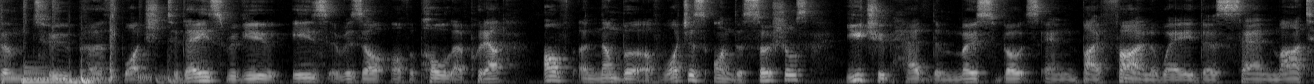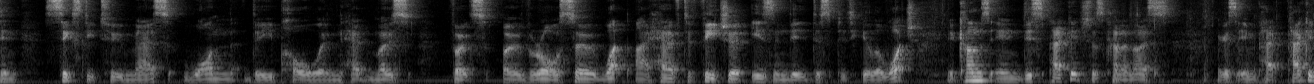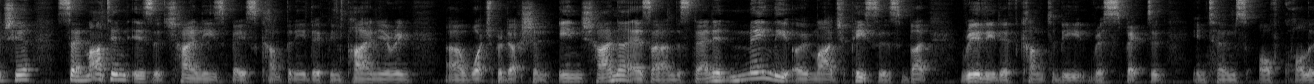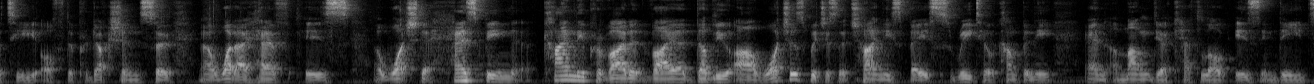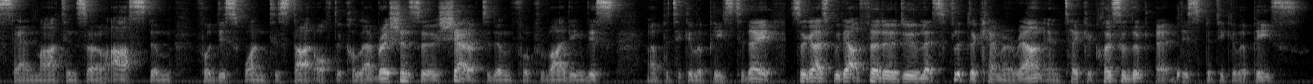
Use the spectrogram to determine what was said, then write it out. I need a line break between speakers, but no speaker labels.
welcome to Perth Watch. Today's review is a result of a poll I put out of a number of watches on the socials. YouTube had the most votes and by far and away the San Martin 62 Mas won the poll and had most votes overall. So what I have to feature is indeed this particular watch. It comes in this package, this kind of nice I guess, impact package here. San Martin is a Chinese-based company. They've been pioneering uh, watch production in China, as I understand it, mainly homage pieces, but really they've come to be respected in terms of quality of the production. So uh, what I have is a watch that has been kindly provided via WR Watches, which is a Chinese-based retail company and among their catalog is indeed San Martin. So I asked them for this one to start off the collaboration. So shout out to them for providing this uh, particular piece today. So guys, without further ado, let's flip the camera around and take a closer look at this particular piece.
